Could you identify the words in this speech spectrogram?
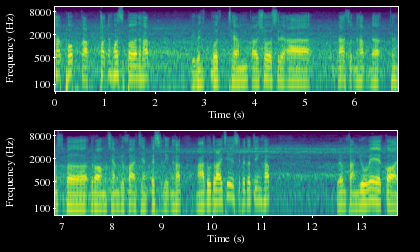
ครับ พบกับท็อตแนมฮอสเปอร์นะครับยูเวนตุสแชมป์กาโชเซเรียอาล่าสุดนะครับและท็อตแนมฮอสเปอร์รองแชมป์ยูฟ่าแชมเปี้ยนส์ลีกนะครับ มาดูรายชื่อ 11 ตัวจริงครับ เริ่มฝั่งยูเว่ก่อน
